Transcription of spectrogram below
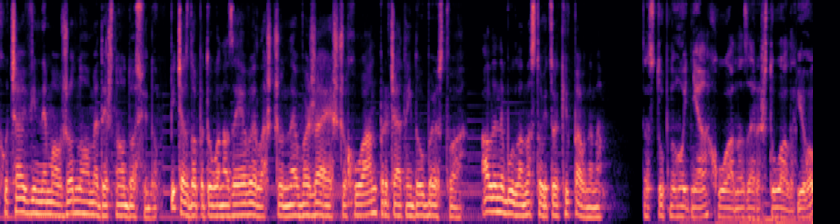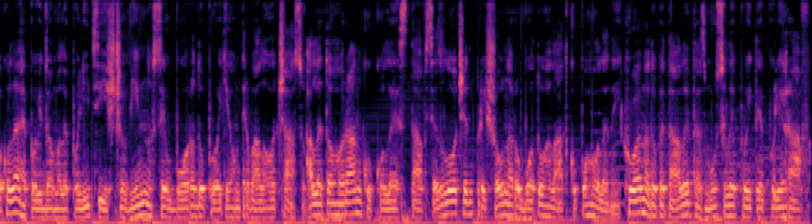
хоча він не мав жодного медичного досвіду. Під час допиту вона заявила, що не вважає, що Хуан причетний до вбивства, але не була на 100% впевнена. Наступного дня Хуана заарештували. Його колеги повідомили поліції, що він носив бороду протягом тривалого часу. Але того ранку, коли стався злочин, прийшов на роботу гладко поголений. Хуана допитали та змусили пройти поліграф,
